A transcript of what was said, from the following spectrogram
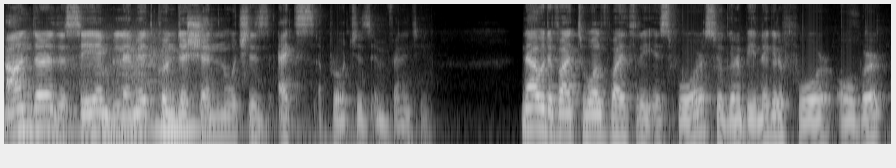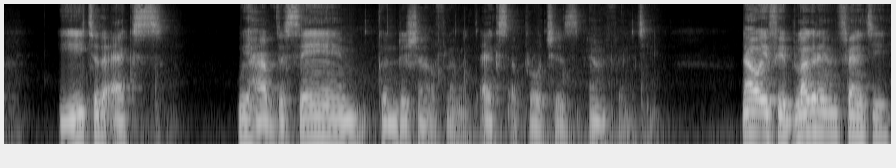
under the same limit condition which is x approaches infinity now we divide 12 by 3 is 4 so going to be negative 4 over e to the x. We have the same condition of limit. X approaches infinity. Now if we plug in infinity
